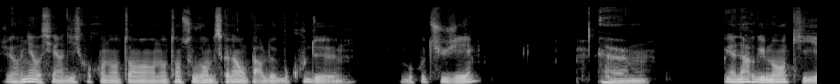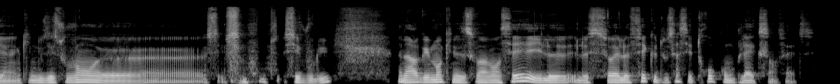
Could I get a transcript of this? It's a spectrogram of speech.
je vais revenir aussi à un discours qu'on entend, souvent, parce que là, on parle de beaucoup de, beaucoup de sujets. Euh, il y a un argument qui, euh, qui nous est souvent, euh, c'est voulu, un argument qui nous est souvent avancé, et le, serait le fait que tout ça c'est trop complexe en fait,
